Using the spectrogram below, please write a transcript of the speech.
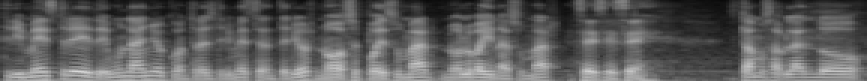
trimestre de un año contra el trimestre anterior. No se puede sumar, no lo vayan a sumar. Sí, sí, sí. Estamos hablando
